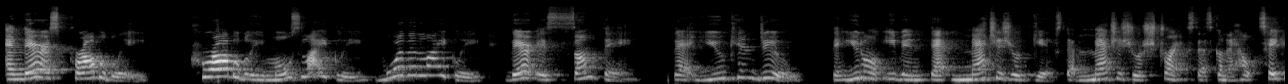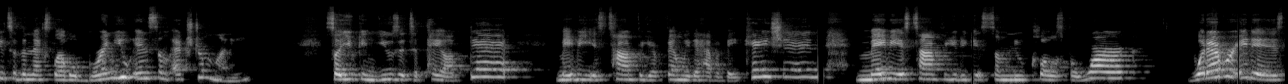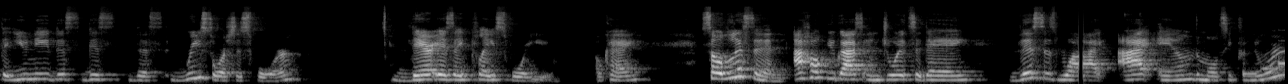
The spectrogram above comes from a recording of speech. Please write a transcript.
And there is probably probably most likely, more than likely, there is something that you can do that you don't even that matches your gifts, that matches your strengths, that's going to help take you to the next level, bring you in some extra money so you can use it to pay off debt. Maybe it's time for your family to have a vacation. Maybe it's time for you to get some new clothes for work. Whatever it is that you need this this this resources for, there is a place for you. Okay. So listen, I hope you guys enjoyed today. This is why I am the multipreneur.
